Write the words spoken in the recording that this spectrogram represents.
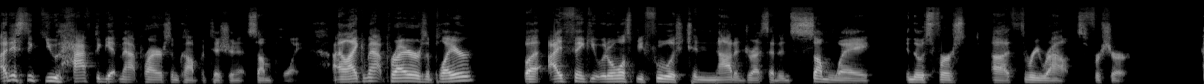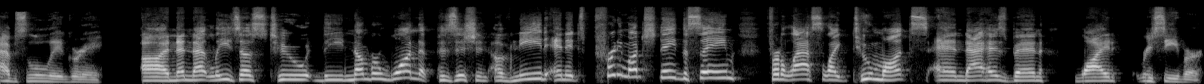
I just think you have to get Matt Pryor some competition at some point. I like Matt Pryor as a player, but I think it would almost be foolish to not address that in some way in those first uh, three rounds for sure. Absolutely agree. Uh, and then that leads us to the number one position of need, and it's pretty much stayed the same for the last like two months, and that has been wide receiver.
